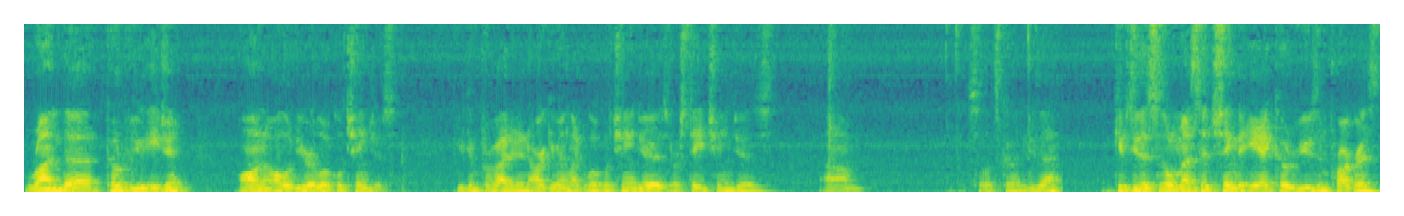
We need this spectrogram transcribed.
run the code review agent on all of your local changes. You can provide it an argument like local changes or state changes. Um, so let's go ahead and do that. It gives you this little message saying the AI code review is in progress.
